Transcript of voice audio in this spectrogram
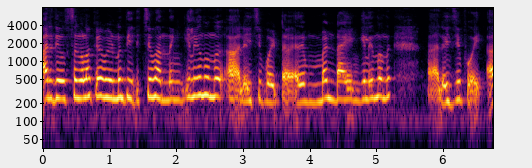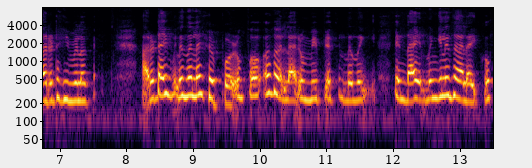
അര ദിവസങ്ങളൊക്കെ വീണ്ടും തിരിച്ച് വന്നെങ്കിൽ എന്നൊന്ന് ആലോചിച്ച് പോയിട്ട് ഉമ്മ ഉണ്ടായെങ്കിൽ എന്നൊന്ന് ആലോചിച്ച് പോയി ആ ഒരു ടൈമിലൊക്കെ. ആ ഒരു ടൈമിൽ എന്നല്ല എപ്പോഴും ഇപ്പോൾ എല്ലാവരും ഉമ്മിപ്പിയൊക്കെ ഉണ്ടെന്നെങ്കിൽ ഉണ്ടായിരുന്നെങ്കിൽ എന്ന് ആലോചിക്കും.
